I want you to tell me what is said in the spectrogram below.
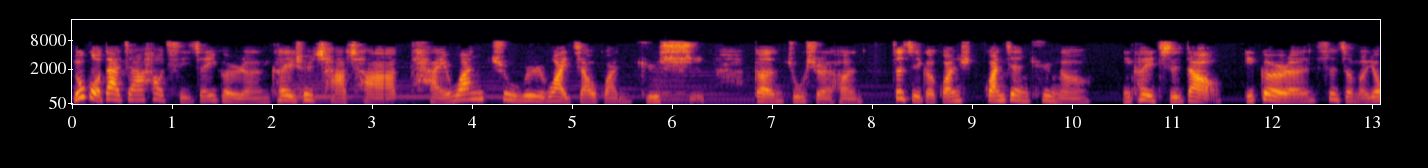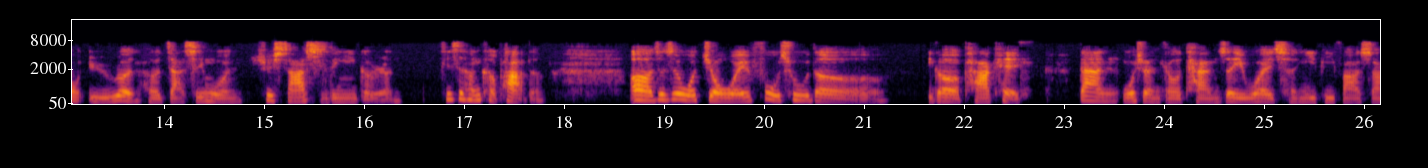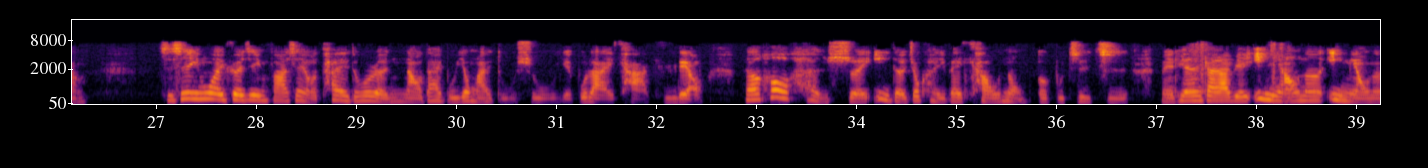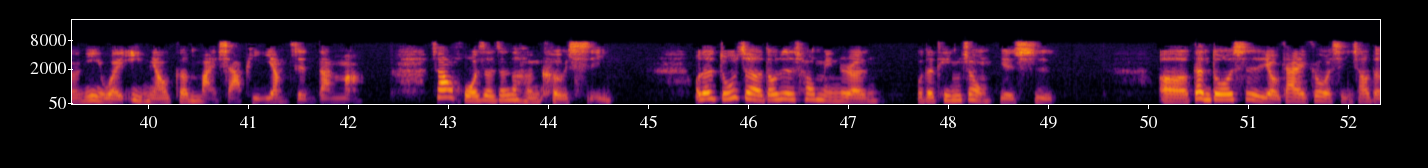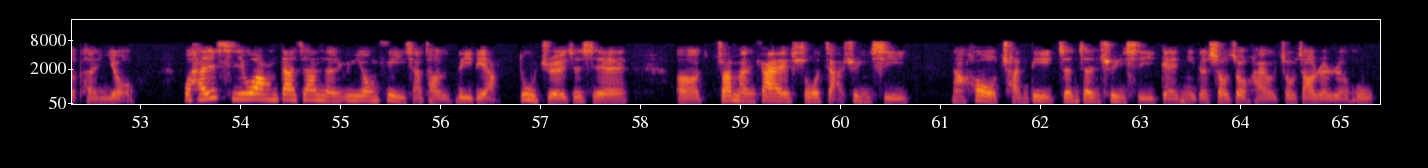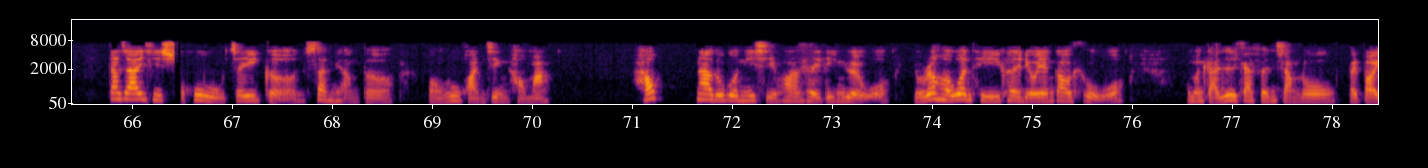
如果大家好奇这一个人，可以去查查台湾驻日外交官居史跟朱学恒这几个关关键句呢，你可以知道。一个人是怎么用舆论和假新闻去杀死另一个人，其实很可怕的。呃，这是我久违复出的一个 p a c k a g e 但我选择谈这一位成衣批发商。只是因为最近发现有太多人脑袋不用来读书，也不来查资料，然后很随意的就可以被操弄而不自知。每天在那边疫苗呢，疫苗呢？你以为疫苗跟买虾皮一样简单吗？这样活着真的很可惜。我的读者都是聪明人，我的听众也是，呃，更多是有在做行销的朋友。我还是希望大家能运用自己小小的力量。杜绝这些呃专门在说假讯息，然后传递真正讯息给你的受众，还有周遭的人物，大家一起守护这一个善良的网络环境，好吗？好，那如果你喜欢，可以订阅我，有任何问题可以留言告诉我，我们改日再分享喽，拜拜。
